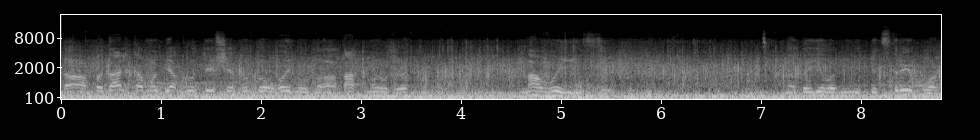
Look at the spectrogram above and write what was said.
Да, педальками б я крутив ще тут довго й нудно, а так ми вже на виїзді. Надоїло мені підстрибувати.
